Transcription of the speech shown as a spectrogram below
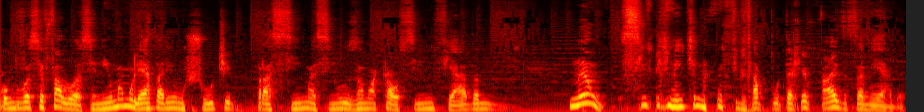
Como você falou, assim, nenhuma mulher daria um chute para cima, assim, usando uma calcinha enfiada não, simplesmente não, filho da puta, refaz essa merda.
